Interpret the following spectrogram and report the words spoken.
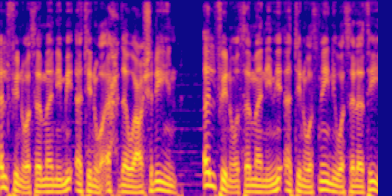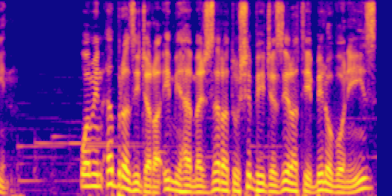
1821 1832 ومن أبرز جرائمها مجزرة شبه جزيرة بيلوبونيز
